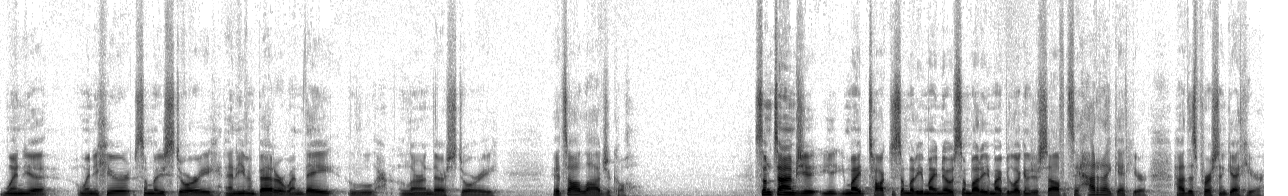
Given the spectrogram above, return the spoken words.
when you when you hear somebody's story, and even better, when they l- learn their story, it's all logical. Sometimes you, you, you, might talk to somebody, you might know somebody, you might be looking at yourself and say, How did I get here? How did this person get here?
